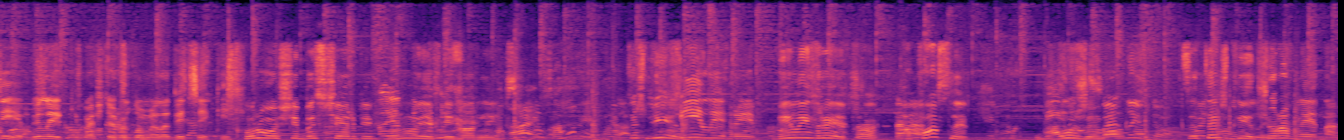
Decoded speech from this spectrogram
ці великі, бачите, розломила. Дивіться, які. Хороші, без червів. Ну, який гарний. Це ж білий. Білий гриб. Білий гриб, так. А Так. пасне? Боже, це теж білий. Журавлина.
